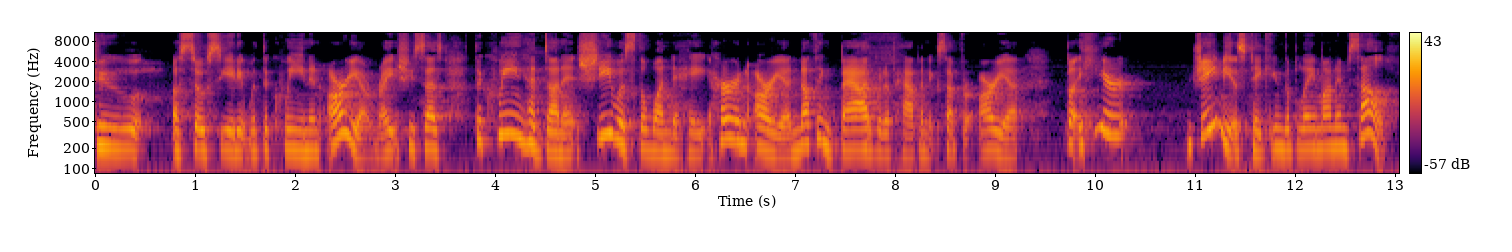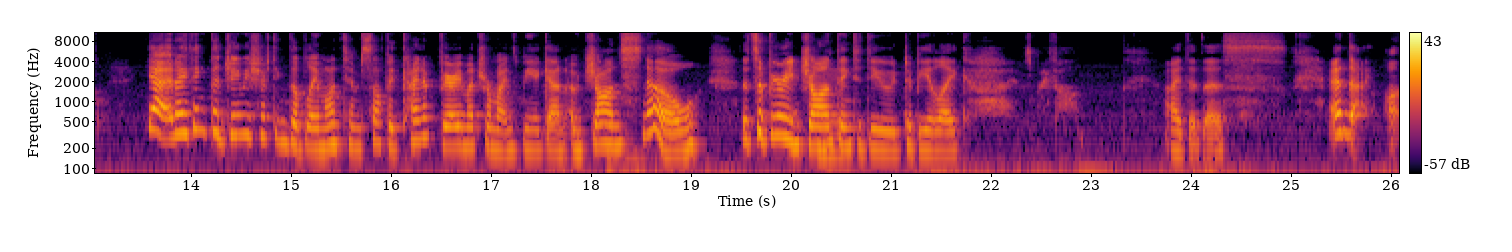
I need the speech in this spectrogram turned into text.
to associate it with the Queen and Arya, right? She says the Queen had done it. She was the one to hate her and Arya. Nothing bad would have happened except for Arya. But here, Jaime is taking the blame on himself. Yeah, and I think that Jaime shifting the blame onto himself, it kind of very much reminds me again of Jon Snow. It's a very Jon thing to do to be like, it was my fault. I did this. And, uh,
